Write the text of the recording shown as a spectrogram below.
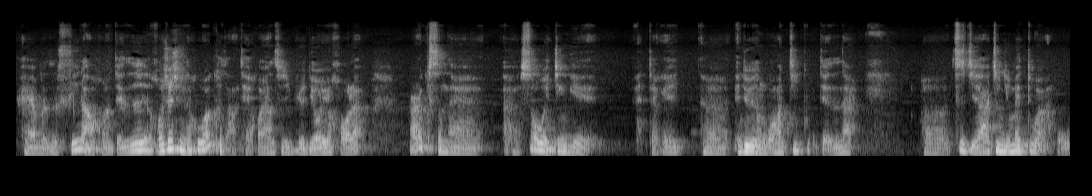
还勿是非常好，但是好消息呢，霍尔克状态好像是越调越好了。阿尔克斯呢，呃，稍微经历大概呃一段辰光的低谷，但是呢。呃，之前啊进球蛮多啊，我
